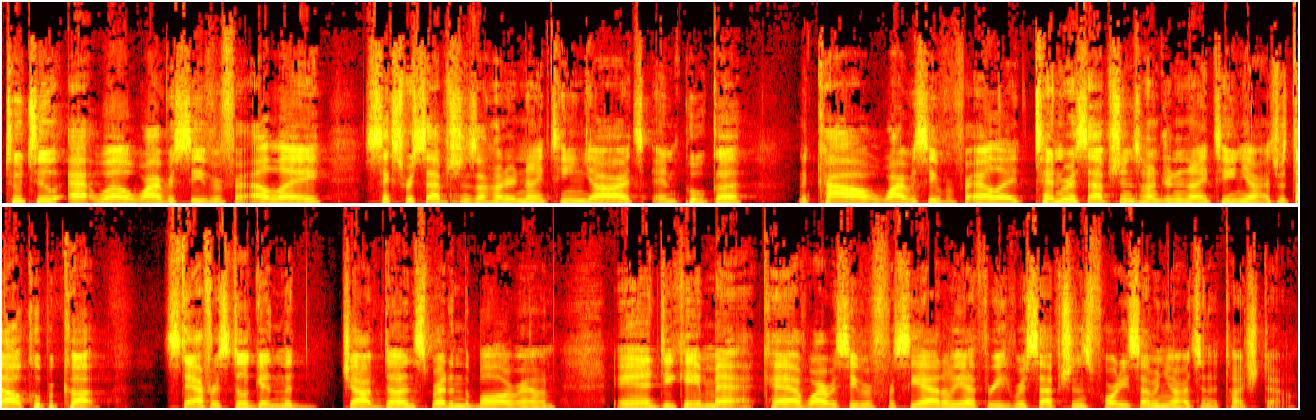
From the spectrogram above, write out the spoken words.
Tutu Atwell, wide receiver for LA, six receptions, 119 yards. And Puka Nacua, wide receiver for LA, 10 receptions, 119 yards. Without Cooper Kupp, Stafford still getting the job done, spreading the ball around. And DK Metcalf, wide receiver for Seattle, he had three receptions, 47 yards, and a touchdown.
